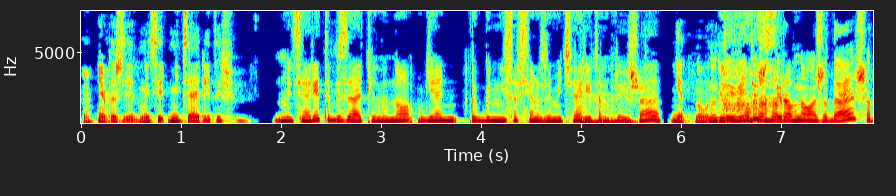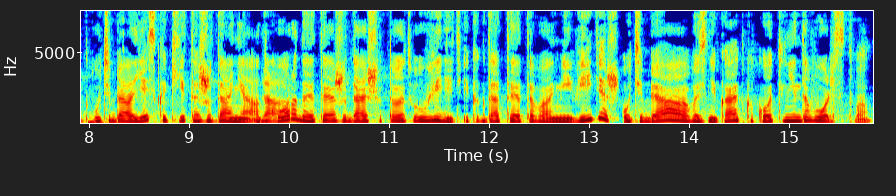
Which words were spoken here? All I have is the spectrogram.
Нет, подожди, метеорит еще. Метеорит обязательно, но я как бы не совсем за метеоритом mm-hmm. приезжаю. Нет, ну вот но ты видишь, все равно ожидаешь, у тебя есть какие-то ожидания от да. города, и ты ожидаешь это, это увидеть. И когда ты этого не видишь, у тебя возникает какое-то недовольство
